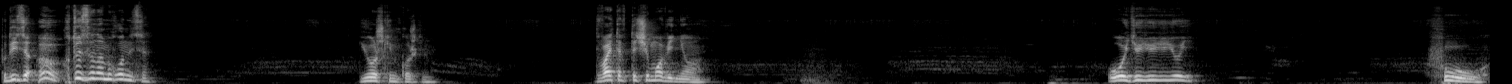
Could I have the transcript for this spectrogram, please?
Подивіться, О, хтось за нами гониться. Йошкін кошкін. Давайте втечемо від нього. Ой-ой-ой-ой. Фу.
